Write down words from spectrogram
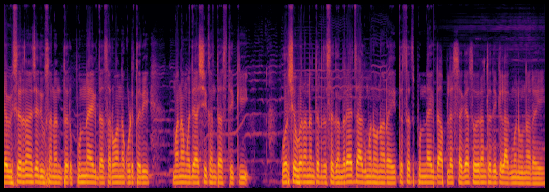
या विसर्जनाच्या दिवसानंतर पुन्हा एकदा सर्वांना कुठेतरी मनामध्ये अशी खंत असते की वर्षभरानंतर जसं गणरायाचं आगमन होणार आहे तसंच पुन्हा एकदा आपल्या सगळ्या सोयऱ्यांचं देखील आगमन होणार आहे.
